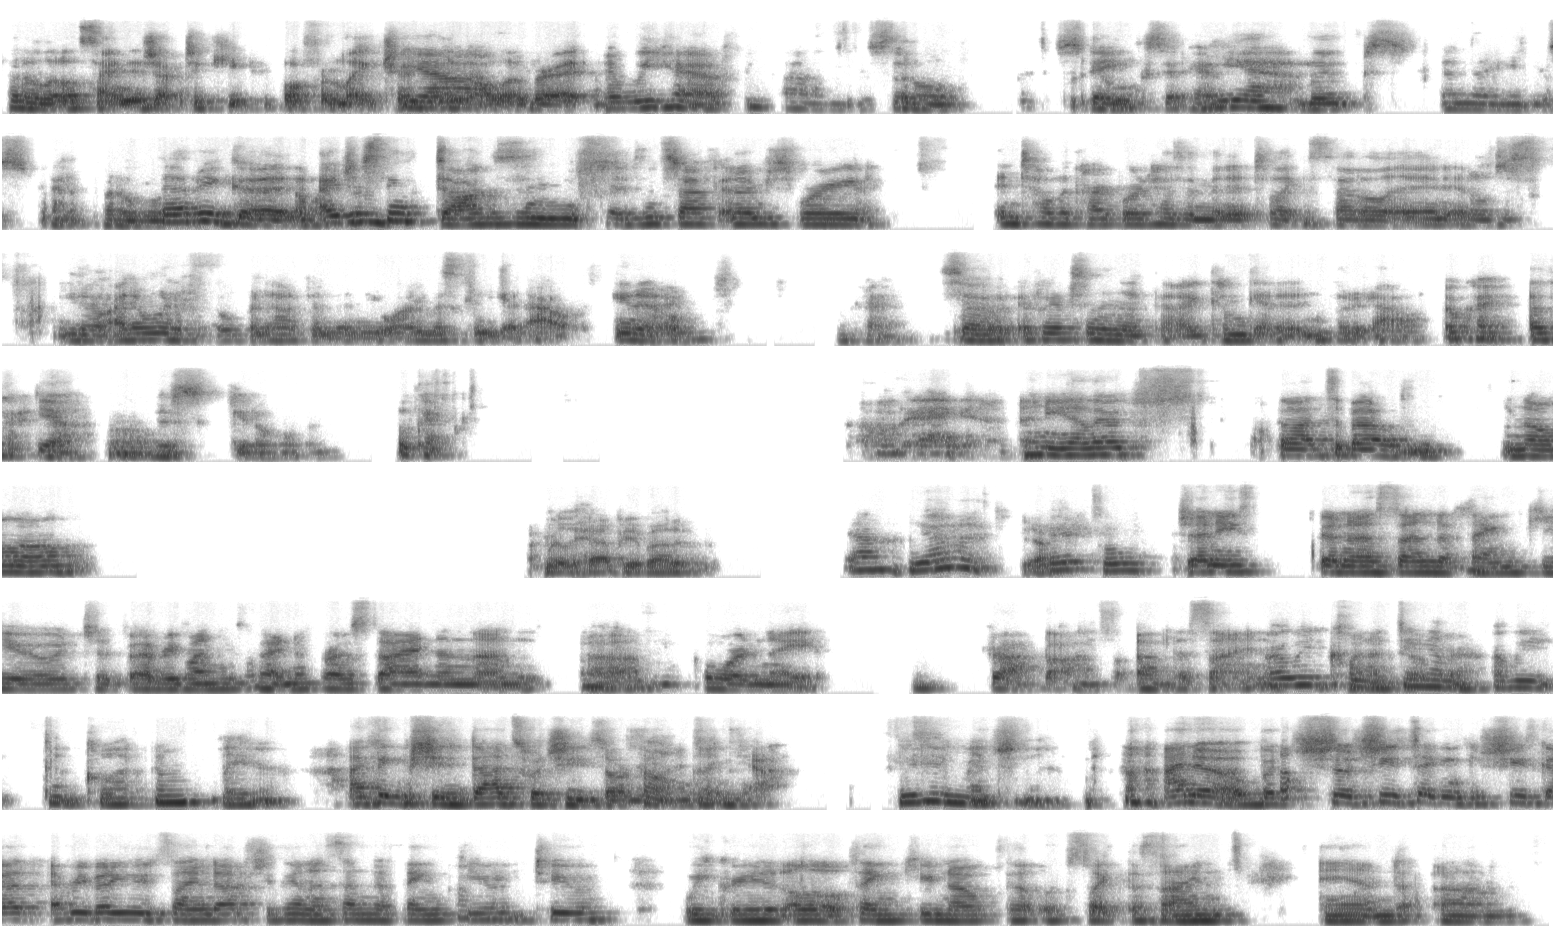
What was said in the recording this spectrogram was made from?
put a little signage up to keep people from like trampling Yeah. all over it. And we have um these little stakes that have Yeah. loops and then you just kind of put a little. That'd be good. I just think dogs and kids and stuff, and I'm just worried. Until the cardboard has a minute to like settle in, it'll just, you know, I don't want it to open up and then euonymus can get out, you know? Okay, So if we have something like that, I'd come get it and put it out. okay, Okay, yeah, just get a hold of it. okay. Okay, any other thoughts about Nomo? I'm really happy about it. Yeah, Yeah. very cool. Jenny's gonna send a thank you to everyone who's signed up for a sign and then um coordinate. Drop off of the sign. Are we collecting them? Are we gonna collect them later? I think she, that's what she's organizing, good. yeah. We didn't mention I know, but so she's taking, because she's got everybody who signed up, she's gonna send a thank Okay. you to. We created a little thank you note that looks like the sign and um.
